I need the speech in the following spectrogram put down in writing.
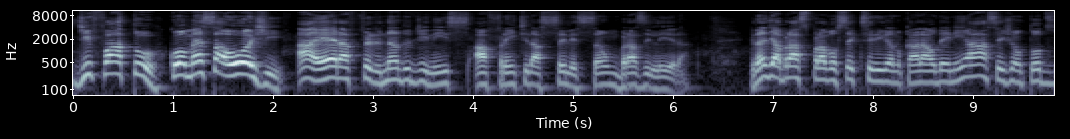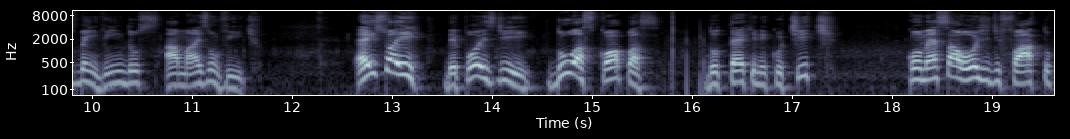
De fato, começa hoje a era Fernando Diniz à frente da seleção brasileira. Grande abraço para você que se liga no canal DNA, sejam todos bem-vindos a mais um vídeo. É isso aí, depois de duas Copas do técnico Tite, começa hoje de fato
